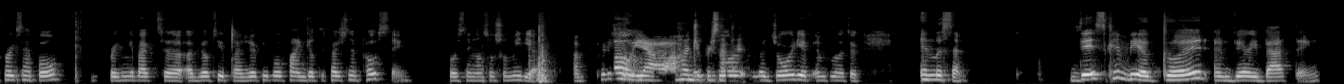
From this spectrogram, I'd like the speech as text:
for example, bringing it back to a guilty pleasure, people find guilty pleasure in posting, posting on social media. I'm pretty Oh sure yeah, 100%. majority, majority of influencers. And listen, this can be a good and very bad thing.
